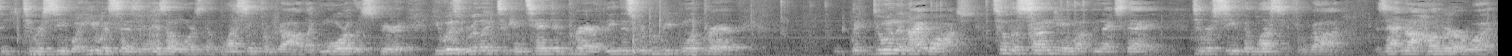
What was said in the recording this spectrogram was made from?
to, to receive what he was says in his own words, the blessing from God, like more of the Spirit. He was willing to contend in prayer, lead this group of people in prayer, doing the night watch till the sun came up the next day to receive the blessing from God. Is that not hunger or what?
